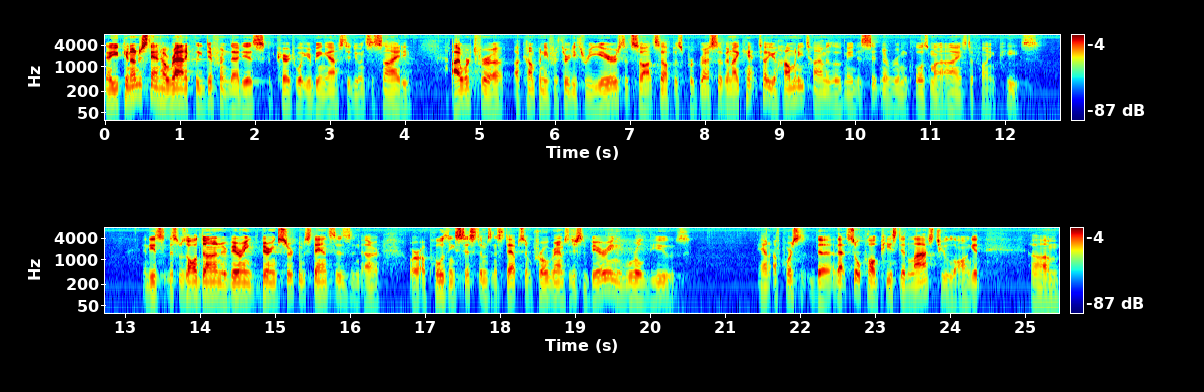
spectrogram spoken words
Now, you can understand how radically different that is compared to what you're being asked to do in society. I worked for a, a, company for 33 years that saw itself as progressive, and I can't tell you how many times I was made to sit in a room and close my eyes to find peace. And these, this was all done under varying, varying circumstances and, or opposing systems and steps and programs, and just varying worldviews. And of course, the, that so called peace didn't last too long. It um,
